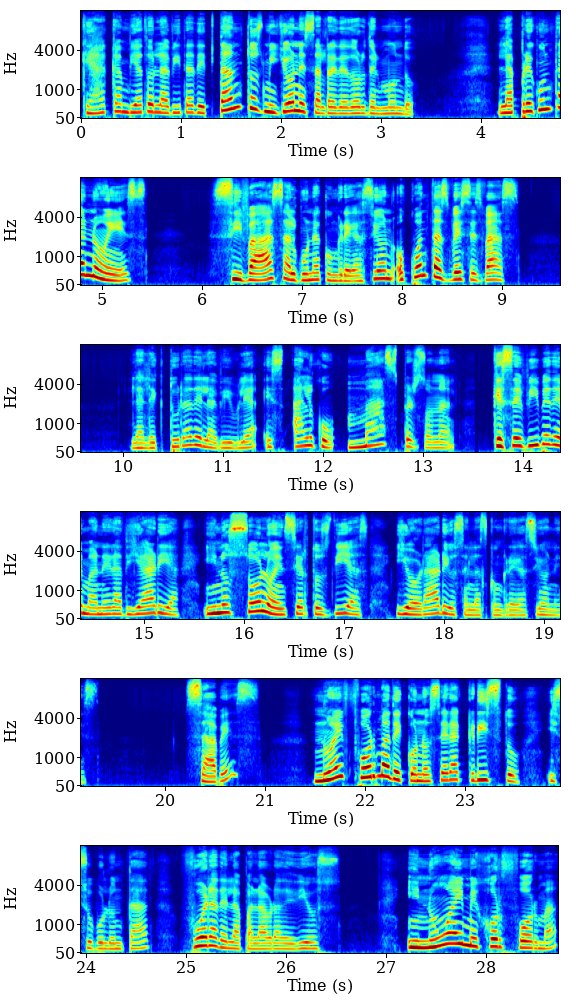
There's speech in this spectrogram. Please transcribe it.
que ha cambiado la vida de tantos millones alrededor del mundo? La pregunta no es si vas a alguna congregación o cuántas veces vas. La lectura de la Biblia es algo más personal que se vive de manera diaria y no solo en ciertos días y horarios en las congregaciones. ¿Sabes? No hay forma de conocer a Cristo y su voluntad fuera de la palabra de Dios. Y no hay mejor forma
